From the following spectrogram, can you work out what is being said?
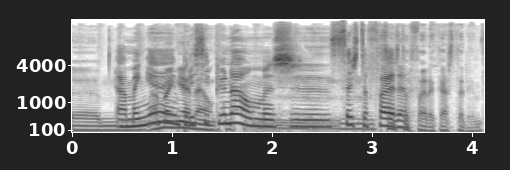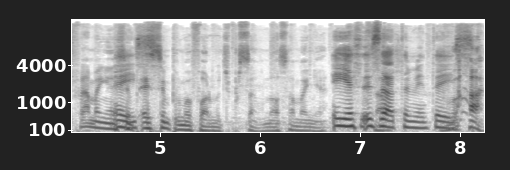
hum, Amanhã, em não. princípio, não, mas eh, Hum, sexta-feira. Sexta-feira cá estaremos. Amanhã É é, sempre, é sempre uma forma de expressão, nosso amanhã. É esse- exatamente, é isso. Vá,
